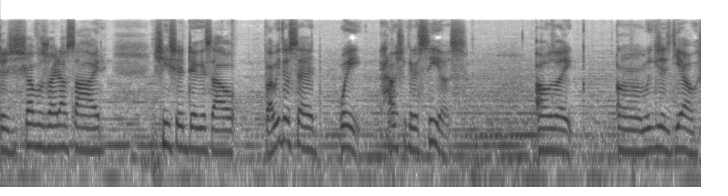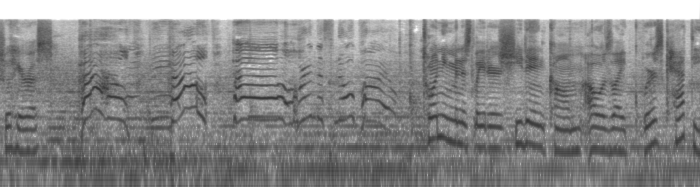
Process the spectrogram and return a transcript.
the shovel's right outside. She should dig us out. Papito said, wait, how's she gonna see us? I was like, um, we can just yell. She'll hear us. Help! Help! Help! We're in the snow pile. 20 minutes later, she didn't come. I was like, where's Kathy?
